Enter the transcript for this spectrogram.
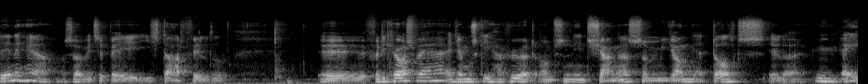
denne her, og så er vi tilbage i startfeltet. Øh, for det kan også være, at jeg måske har hørt om sådan en genre som Young Adults eller YA,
